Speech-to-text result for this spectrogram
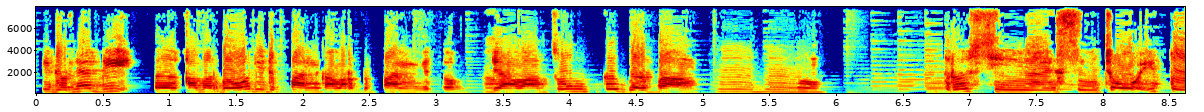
tidurnya di eh, kamar bawah di depan kamar depan gitu yang langsung ke gerbang Mhm. Hmm. terus si si cowok itu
